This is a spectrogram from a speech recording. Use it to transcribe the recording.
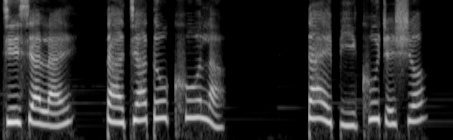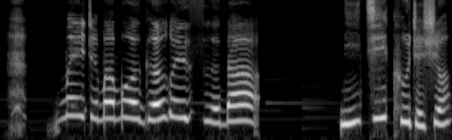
接下来，大家都哭了。黛比哭着说：“为什么莫格会死呢？”尼基哭着说。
